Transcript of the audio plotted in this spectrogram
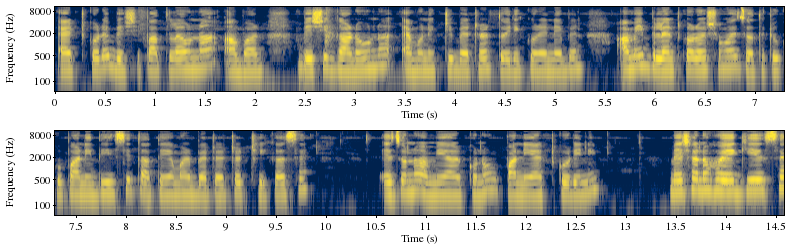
অ্যাড করে বেশি পাতলাও না, আবার বেশি গাঢ়ও না, এমন একটি ব্যাটার তৈরি করে নেবেন। আমি ব্লেন্ড করার সময় যতটুকু পানি দিয়েছি তাতে আমার ব্যাটারটা ঠিক আছে। এজন্য আমি আর কোনো পানি অ্যাড করিনি। মেশানো হয়ে গিয়েছে।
